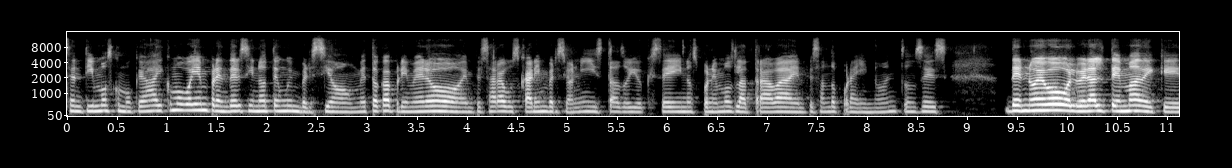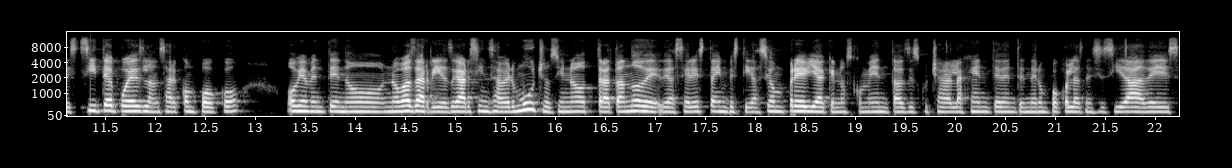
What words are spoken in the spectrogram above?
sentimos como que, ay, ¿cómo voy a emprender si no tengo inversión? Me toca primero empezar a buscar inversionistas o yo qué sé, y nos ponemos la traba empezando por ahí, ¿no? Entonces, de nuevo, volver al tema de que sí te puedes lanzar con poco obviamente no, no vas a arriesgar sin saber mucho, sino tratando de, hacer esta investigación previa que nos comentas, de escuchar a la gente, de entender un poco las necesidades,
